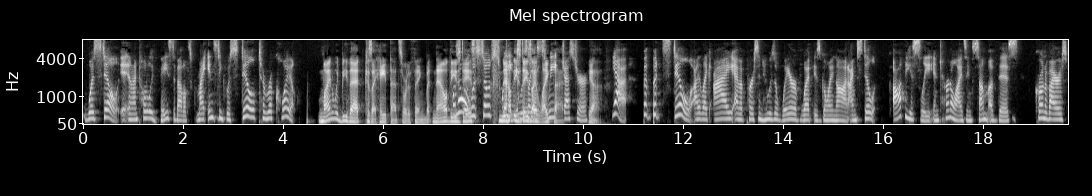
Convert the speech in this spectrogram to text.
was still, and I'm totally based about it. My instinct was still to recoil. Mine would be that because I hate that sort of thing. But now these oh, no, days, it was so sweet. now these it was days like I a like sweet that gesture. Yeah. Yeah. But but still, I like I am a person who is aware of what is going on. I'm still obviously internalizing some of this coronavirus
